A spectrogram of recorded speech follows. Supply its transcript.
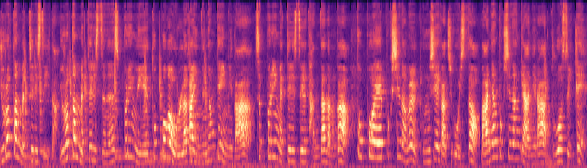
유로탄 매트리스이다. 유로탄 매트리스는 스프링 위에 토포가 올라가 있는 형태입니다. 스프링 매트리스의 단단함과 토포의 푹신함을 동시에 가지고 있어 마냥 푹신한 게 아니라 누웠을 때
